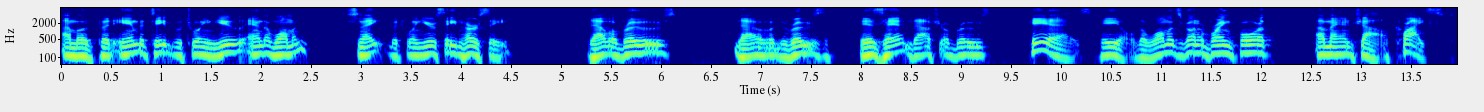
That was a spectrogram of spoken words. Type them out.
I'm going to put enmity between you and the woman, snake between your seed and her seed. Thou will bruise, thou will bruise his head, thou shalt bruise his heel. The woman's going to bring forth a man child, Christ,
